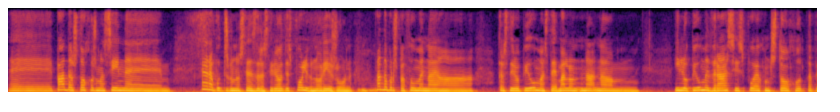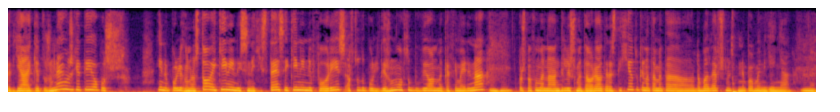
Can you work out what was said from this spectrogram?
ε, πάντα ο στόχος μας είναι πέρα από τις γνωστές δραστηριότητες που όλοι πάντα προσπαθούμε να δραστηριοποιούμαστε, μάλλον να, να υλοποιούμε δράσεις που έχουν στόχο τα παιδιά και τους νέους γιατί όπως είναι πολύ γνωστό, εκείνοι είναι οι συνεχιστές, εκείνοι είναι οι φορείς αυτού του πολιτισμού, αυτού που βιώνουμε Προσπαθούμε να αντιλήσουμε τα ωραιότερα στοιχεία του και να τα μεταλαμπαδεύσουμε στην επόμενη γενιά. Ναι.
